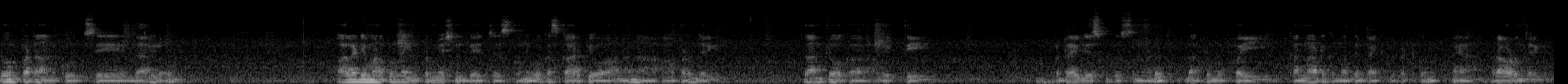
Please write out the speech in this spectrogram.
డోన్ పట్టణానికి వచ్చే దారిలో ఆల్రెడీ మనకున్న ఇన్ఫర్మేషన్ బేస్ చేసుకొని ఒక స్కార్పియో వాహనాన్ని ఆపడం జరిగింది. దాంట్లో ఒక వ్యక్తి డ్రైవ్ చేసుకుంటూ వస్తున్నాడు. దాంట్లో ముప్పై కర్ణాటక మద్యం ప్యాకెట్లు పెట్టుకొని ఆయన రావడం జరిగింది.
